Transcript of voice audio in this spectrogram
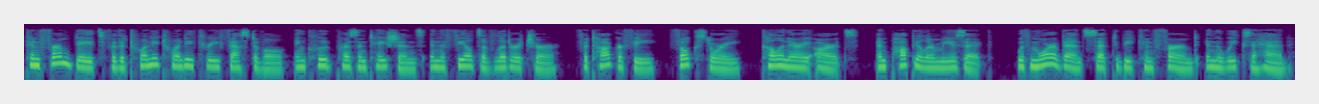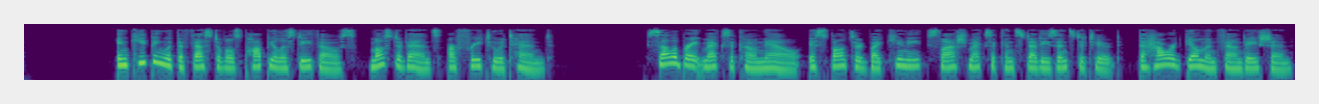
Confirmed dates for the 2023 festival include presentations in the fields of literature, photography, folk story, culinary arts, and popular music, with more events set to be confirmed in the weeks ahead. In keeping with the festival's populist ethos, most events are free to attend. Celebrate Mexico Now is sponsored by CUNY slash Mexican Studies Institute, the Howard Gilman Foundation,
